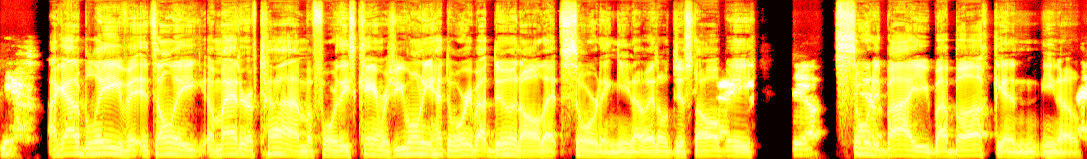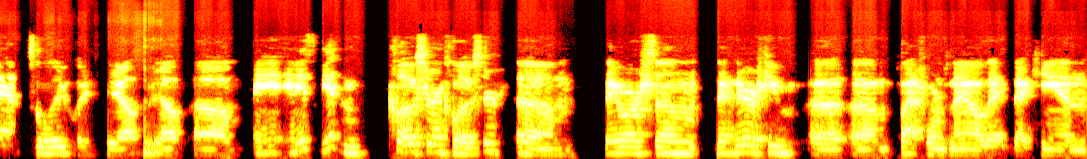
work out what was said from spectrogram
Yes. I got to believe it's only a matter of time before these cameras, you won't even have to worry about doing all that sorting. You know, it'll just all be yeah. sorted by you by Buck and, you know. Absolutely. Yep. Yep. Um, and, and, it's getting closer and closer. Um, there are some, there are a few uh, um, platforms now that, that can,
